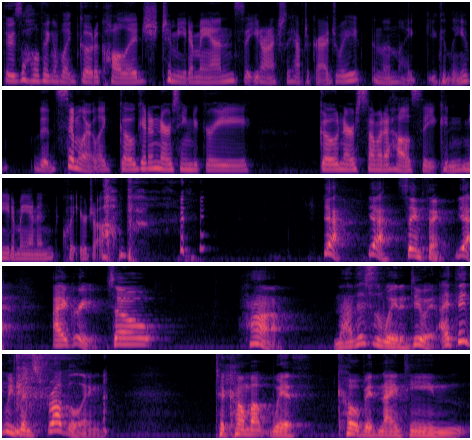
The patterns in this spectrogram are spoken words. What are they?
there's a whole thing of like go to college to meet a man so that you don't actually have to graduate and then like you can leave it's similar like go get a nursing degree go nurse someone health so you can meet a man and quit your job Yeah, yeah, same thing. Yeah, I agree. So, huh. Now, this is the way to do it. I think we've been struggling to come up with COVID 19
